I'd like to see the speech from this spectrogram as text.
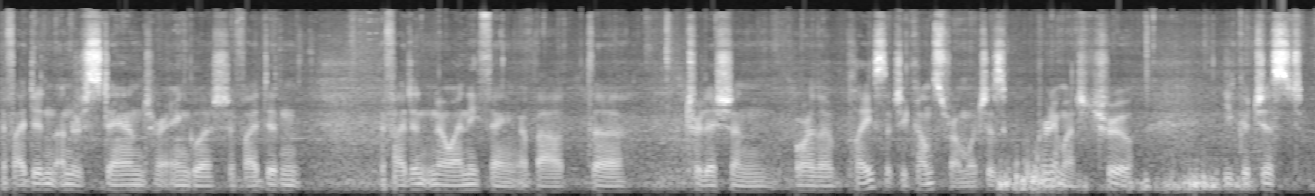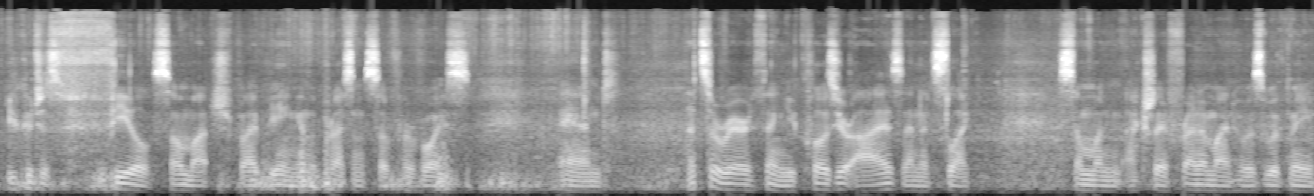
if I didn't understand her English, if I didn't if I didn't know anything about the tradition or the place that she comes from, which is pretty much true, you could just you could just feel so much by being in the presence of her voice. And that's a rare thing. You close your eyes, and it's like someone, actually, a friend of mine who was with me,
